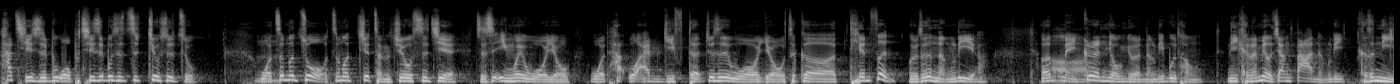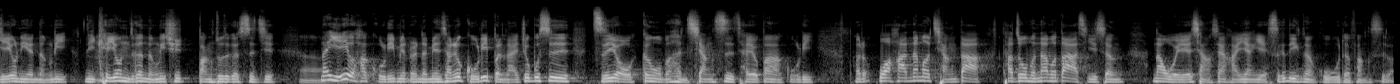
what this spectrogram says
他其实不，我其实不是救世主。我这么做，我这么就拯救世界，只是因为我有我他我 I'm gifted，就是我有这个天分，我有这个能力啊。而每个人拥有的能力不同，你可能没有这样大能力，可是你也有你的能力，你可以用你这个能力去帮助这个世界。那也有他鼓励人的面向，就鼓励本来就不是只有跟我们很相似才有办法鼓励。他说：“哇，他那么强大，他做我们那么大的牺牲，那我也想像他一样，也是另一种鼓舞的方式吧。”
